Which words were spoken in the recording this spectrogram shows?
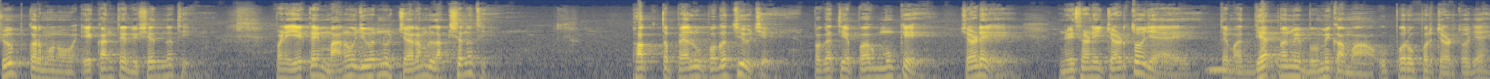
શુભ કર્મોનો એકાંતે નિષેધ નથી. પણ એ કંઈ માનવ જીવનનું ચરમ લક્ષ્ય નથી. ફક્ત પહેલું પગથિયું છે. પગથિયે પગ મૂકે, ચડે નિસણી ચડતો જાય, તેમ અધ્યાત્મની ભૂમિકામાં ઉપર ઉપર ચડતો જાય.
